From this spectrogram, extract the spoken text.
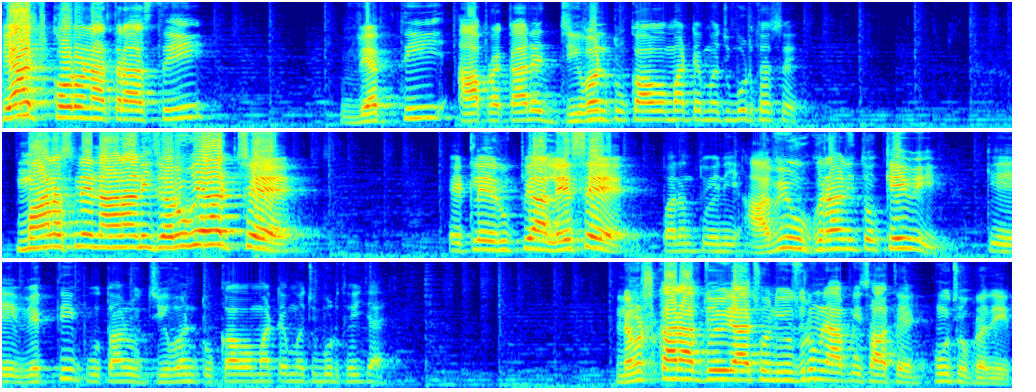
વ્યાજખોરોના ત્રાસથી વ્યક્તિ આ પ્રકારે જીવન ટૂંકાવવા માટે મજબૂર થશે. માણસને નાણાંની જરૂરિયાત છે એટલે રૂપિયા લેશે, પરંતુ એની આવી ઉઘરાણી તો કેવી કે વ્યક્તિ પોતાનું જીવન ટૂંકાવવા માટે મજબૂર થઈ જાય. નમસ્કાર, આપ જોઈ રહ્યા છો ન્યૂઝરૂમ ને આપની સાથે હું છું પ્રદીપ.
